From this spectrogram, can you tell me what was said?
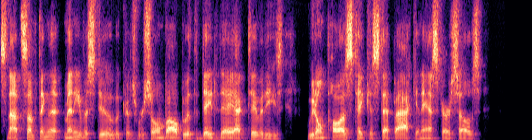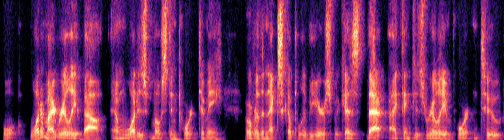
It's not something that many of us do because we're so involved with the day to day activities. We don't pause, take a step back, and ask ourselves, what am I really about? And what is most important to me over the next couple of years? Because that, I think, is really important to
